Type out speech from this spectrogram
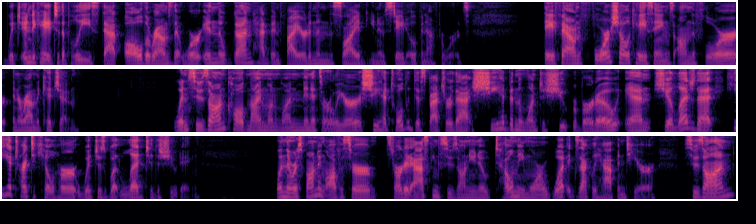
which indicated to the police that all the rounds that were in the gun had been fired and then the slide, you know, stayed open afterwards. They found four shell casings on the floor and around the kitchen. When Suzanne called 911 minutes earlier, she had told the dispatcher that she had been the one to shoot Roberto and she alleged that he had tried to kill her, which is what led to the shooting. When the responding officer started asking Suzanne, you know, tell me more, what exactly happened here? Suzanne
